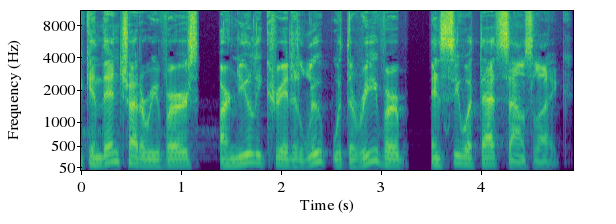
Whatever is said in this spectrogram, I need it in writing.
We can then try to reverse our newly created loop with the reverb and see what that sounds like.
